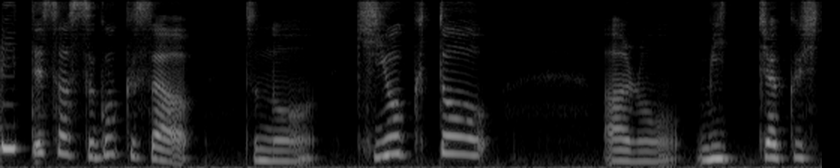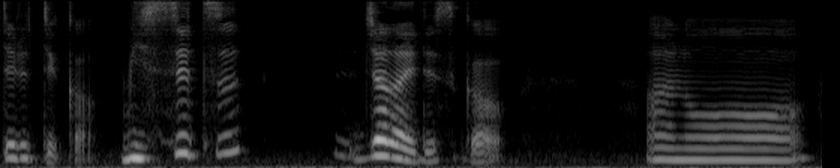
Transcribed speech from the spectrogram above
りってさ、すごくさ、その、記憶と、あの、密着してるっていうか、密接じゃないですか。あのー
